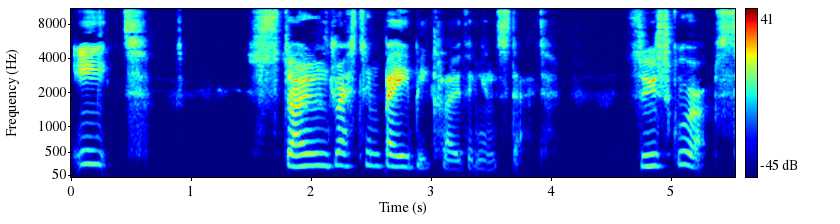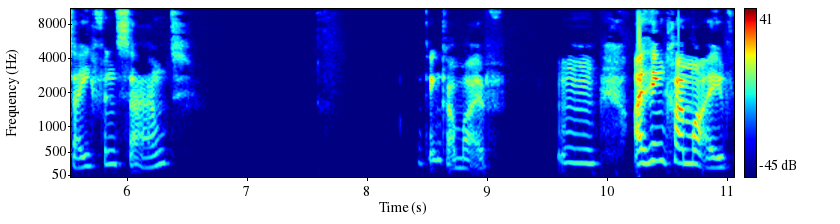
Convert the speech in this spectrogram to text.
eat, stone dressed in baby clothing instead. Zeus grew up safe and sound. I think I might have Mm, I think I might have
